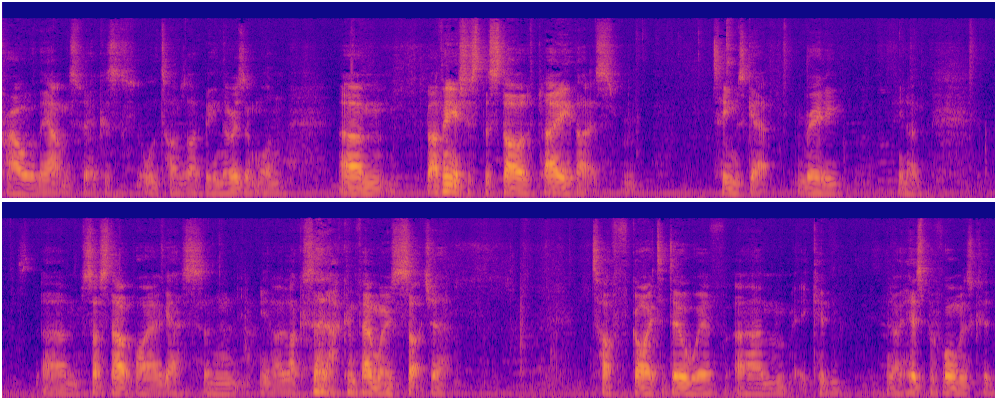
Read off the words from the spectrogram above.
crowd or the atmosphere because all the times I've been there isn't one. Um, but I think it's just the style of play that teams get really, you know, um, sussed out by, I guess. And you know, like I said, Akinfenwa is such a tough guy to deal with. Um, it could, you know, his performance could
